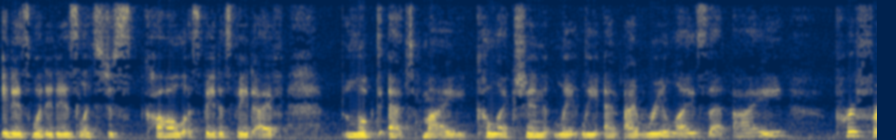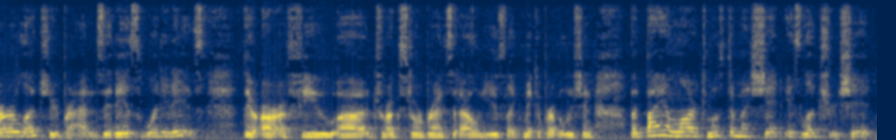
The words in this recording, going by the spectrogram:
it is what it is. Let's just call a spade a spade. I've looked at my collection lately and I realized that I prefer luxury brands. It is what it is. There are a few uh, drugstore brands that I'll use like Makeup Revolution, but by and large, most of my shit is luxury shit.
